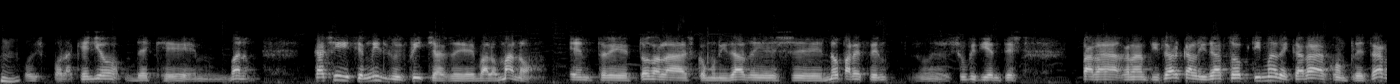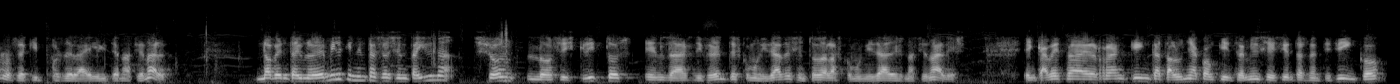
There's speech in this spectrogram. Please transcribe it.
mm. pues por aquello de que, bueno, casi 100.000 fichas de balonmano entre todas las comunidades eh, no parecen eh, suficientes para garantizar calidad óptima de cara a completar los equipos de la élite nacional. 99.561 son los inscritos en las diferentes comunidades, en todas las comunidades nacionales. Encabeza el ranking Cataluña con 15.625,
